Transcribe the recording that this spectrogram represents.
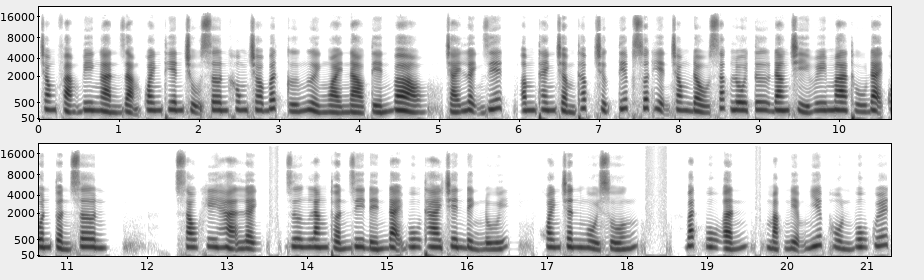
trong phạm vi ngàn dặm quanh thiên chủ sơn không cho bất cứ người ngoài nào tiến vào, trái lệnh giết. Âm thanh trầm thấp trực tiếp xuất hiện trong đầu sắc lôi tư đang chỉ huy ma thú đại quân tuần sơn. Sau khi hạ lệnh, Dương Lăng Thuấn di đến đại vu thai trên đỉnh núi, khoanh chân ngồi xuống, bắt vu ấn, mặc niệm nhiếp hồn vu quyết,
